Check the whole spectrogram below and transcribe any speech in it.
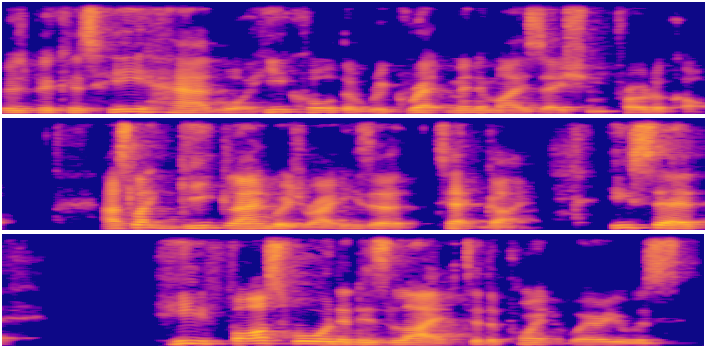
was because he had what he called the regret minimization protocol. That's like geek language, right? He's a tech guy. He said he fast forwarded his life to the point where he was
